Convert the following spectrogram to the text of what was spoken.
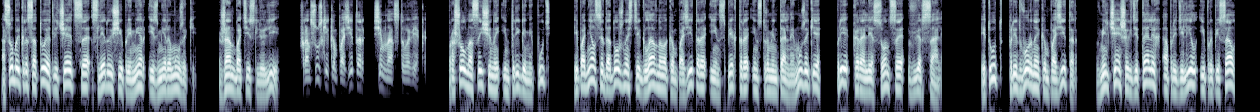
Особой красотой отличается следующий пример из мира музыки. Жан-Батист Люли, французский композитор XVII века, прошел насыщенный интригами путь и поднялся до должности главного композитора и инспектора инструментальной музыки при «Короле солнца» в Версале. И тут придворный композитор в мельчайших деталях определил и прописал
